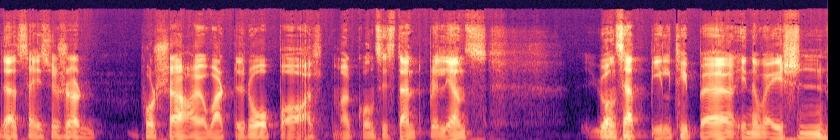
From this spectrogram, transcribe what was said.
det sier seg sjøl. Porsche har jo vært rå på alt med konsistent brilliance. Uansett biltype, innovation,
